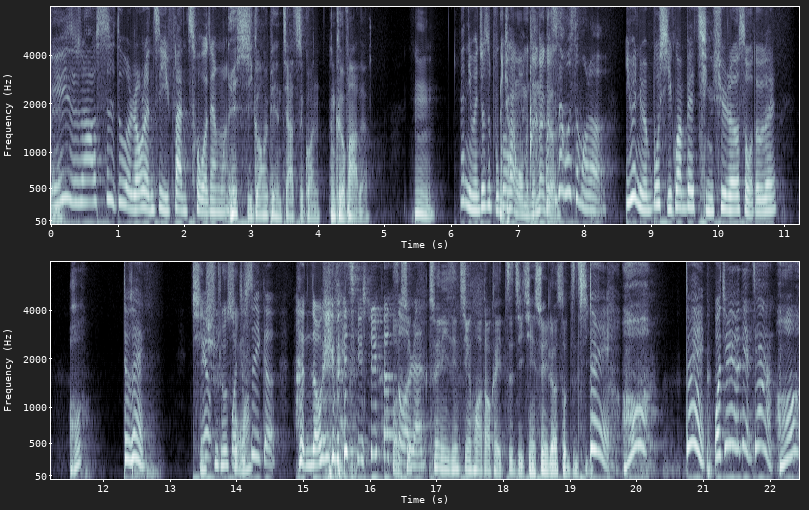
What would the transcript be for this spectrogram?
你意思是说要适度的容忍自己犯错，这样吗？因为习惯会变成价值观，很可怕的。嗯。那你们就是不够。你看我们的那个，我知道为什么了，因为你们不习惯被情绪勒索，对不对？哦，对不对？情绪勒索？我就是一个很容易被情绪勒索的人，哦，所以你已经进化到可以自己情绪勒索自己。对，哦，对，我觉得有点这样哦，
